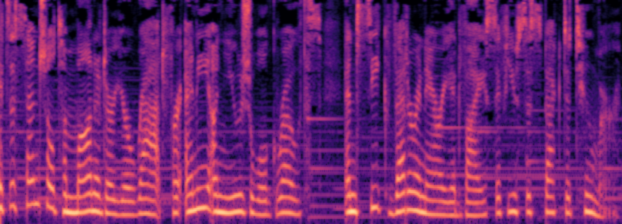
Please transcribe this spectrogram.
It's essential to monitor your rat for any unusual growths and seek veterinary advice if you suspect a tumor.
